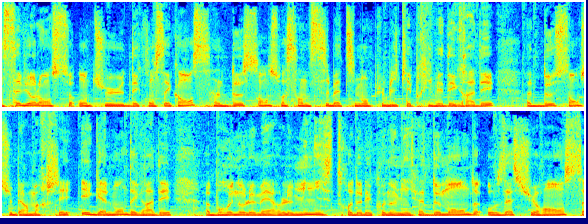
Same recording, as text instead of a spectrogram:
Ces violences ont eu des conséquences. 266 bâtiments publics et privés dégradés, 200 supermarchés également dégradés. Bruno Le Maire, le ministre de l'économie, demande aux assurances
